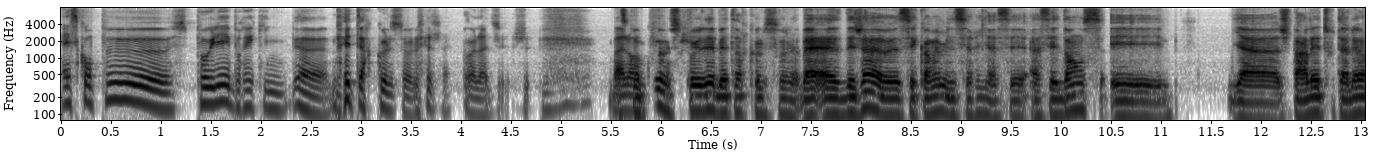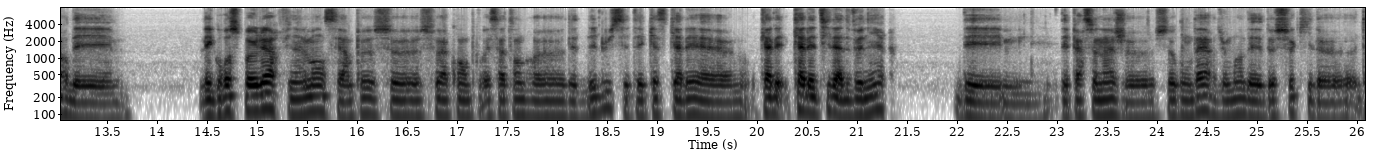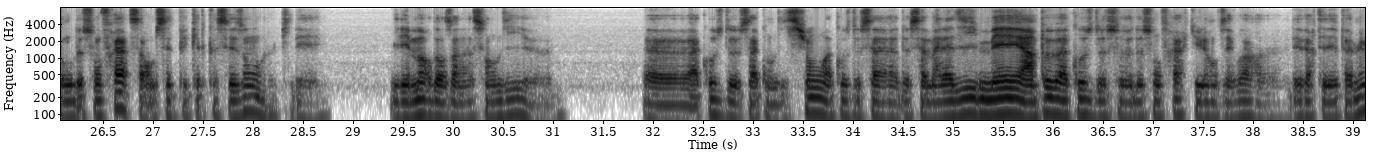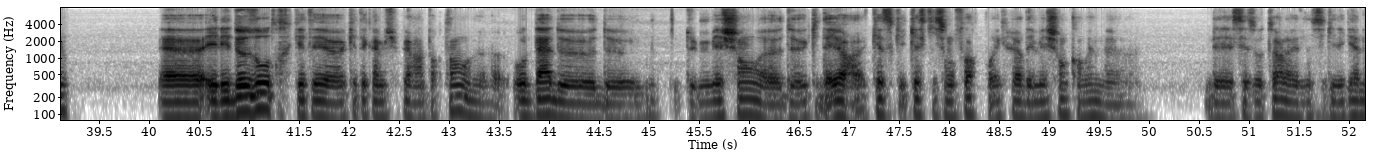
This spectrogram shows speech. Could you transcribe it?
Est-ce qu'on peut euh, spoiler Breaking... euh, Better Call Saul? Voilà, je, je- ma Est-ce qu'on peut spoiler Better Call Saul? Bah, euh, déjà, euh, c'est quand même une série assez, assez dense et il y a, je parlais tout à l'heure des les gros spoilers. Finalement, c'est un peu ce, ce à quoi on pouvait s'attendre dès le début. C'était qu'est-ce qu'allait, qu'allait- qu'allait-il advenir des, des personnages secondaires, du moins des, de ceux qui le, donc de son frère. Ça, on le sait depuis quelques saisons qu'il est, il est mort dans un incendie. euh, euh, à cause de sa condition, à cause de sa, maladie, mais un peu à cause de, son frère qui lui en faisait voir euh, des vertes et des pas et les deux autres qui étaient, quand même super importants, au-delà de, de, du méchant, de, qui d'ailleurs, qu'est-ce qui- qu'est-ce qu'ils sont forts pour écrire des méchants quand même, ces auteurs-là, Vince Gilligan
